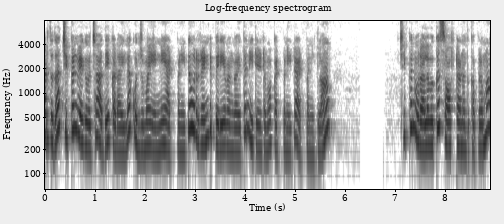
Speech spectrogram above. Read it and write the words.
அடுத்ததாக சிக்கன் வேக வச்சா அதே கடாயில் கொஞ்சமாக எண்ணெய் ஆட் பண்ணிவிட்டு ஒரு ரெண்டு பெரிய வெங்காயத்தை நீட்ட நீட்டமாக கட் பண்ணிவிட்டு ஆட் பண்ணிக்கலாம். சிக்கன் ஒரு அளவுக்கு சாஃப்ட் ஆனதுக்கப்புறமா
